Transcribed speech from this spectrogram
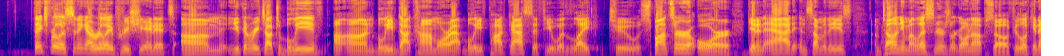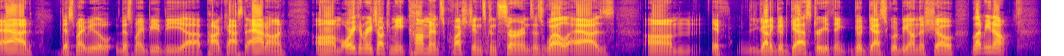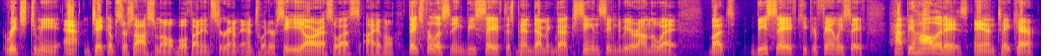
Thanks for listening. I really appreciate it. Um, you can reach out to Bleav uh, on bleav.com or at Bleav Podcasts if you would like to sponsor or get an ad in some of these. I'm telling you, my listeners are going up. So if you're looking to add, this might be the this might be the uh, podcast to add on. Um, or you can reach out to me, comments, questions, concerns, as well as um, if you got a good guest or you think good guest would be on this show, let me know. Reach to me at Jacob Cersosimo, both on Instagram and Twitter. C E R S O S I M O. Thanks for listening. Be safe. This pandemic, vaccines seem to be around the way. But be safe. Keep your family safe. Happy holidays and take care.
